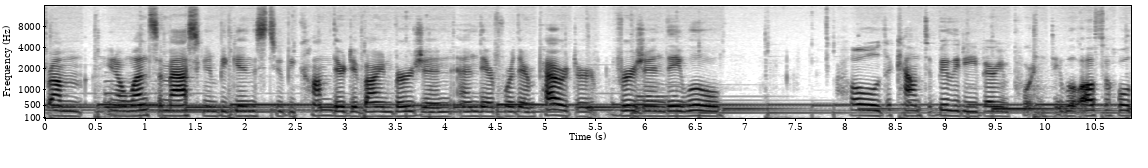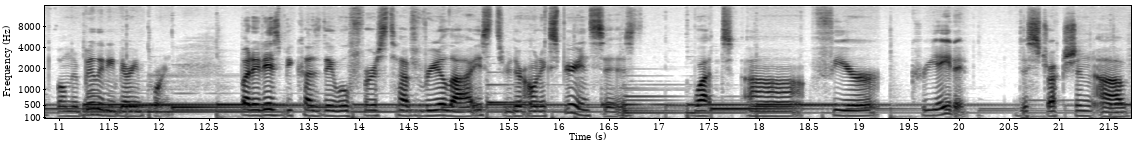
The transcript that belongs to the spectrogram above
from you know once a masculine begins to become their divine version and therefore their empowered version they will hold accountability very important. They will also hold vulnerability very important. But it is because they will first have realized through their own experiences what uh, fear created destruction of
